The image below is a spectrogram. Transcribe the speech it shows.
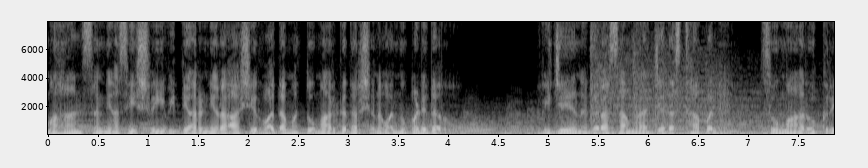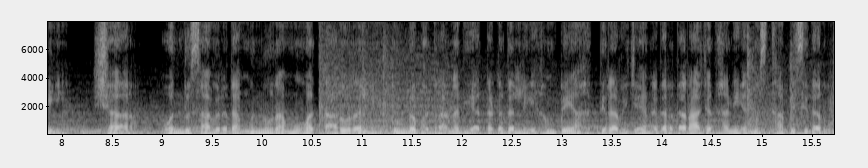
ಮಹಾನ್ ಸನ್ಯಾಸಿ ಶ್ರೀ ವಿದ್ಯಾರಣ್ಯರ ಆಶೀರ್ವಾದ ಮತ್ತು ಮಾರ್ಗದರ್ಶನವನ್ನು ಪಡೆದರು. ವಿಜಯನಗರ ಸಾಮ್ರಾಜ್ಯದ ಸ್ಥಾಪನೆ ಸುಮಾರು ಕ್ರಿ. ಶ. ಒಂದು ಸಾವಿರದ ಮುನ್ನೂರ ಮೂವತ್ತಾರರಲ್ಲಿ ತುಂಗಭದ್ರಾ ನದಿಯ ತಟದಲ್ಲಿ ಹಂಪೆಯ ಹತ್ತಿರ ವಿಜಯನಗರದ ರಾಜಧಾನಿಯನ್ನು ಸ್ಥಾಪಿಸಿದರು.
